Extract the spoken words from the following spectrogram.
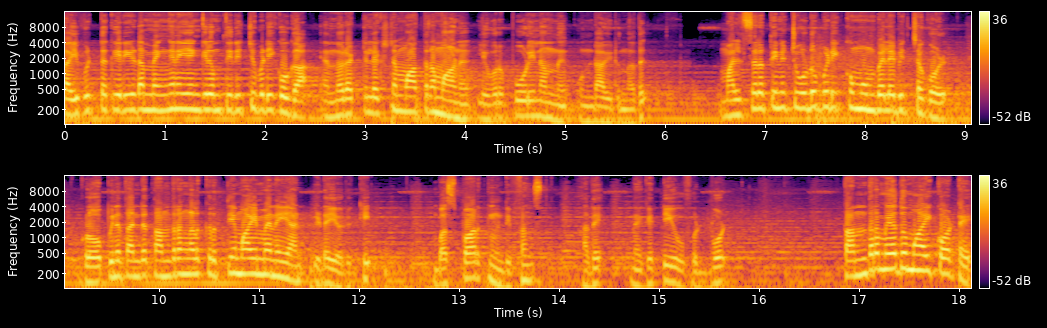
കൈവിട്ട കിരീടം എങ്ങനെയെങ്കിലും തിരിച്ചുപിടിക്കുക എന്നൊരൊറ്റ ലക്ഷ്യം മാത്രമാണ് ലിവർപൂളിനന്ന് ഉണ്ടായിരുന്നത്. മത്സരത്തിന് ചൂടുപിടിക്കും മുമ്പ് ലഭിച്ച ഗോൾ ക്ലോപ്പിന് തന്റെ തന്ത്രങ്ങൾ കൃത്യമായി മെനയാൻ ഇടയൊരുക്കി. ബസ് പാർക്കിംഗ് ഡിഫൻസ് അതെ നെഗറ്റീവ് ഫുട്ബോൾ. തന്ത്രമേതുമായിക്കോട്ടെ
